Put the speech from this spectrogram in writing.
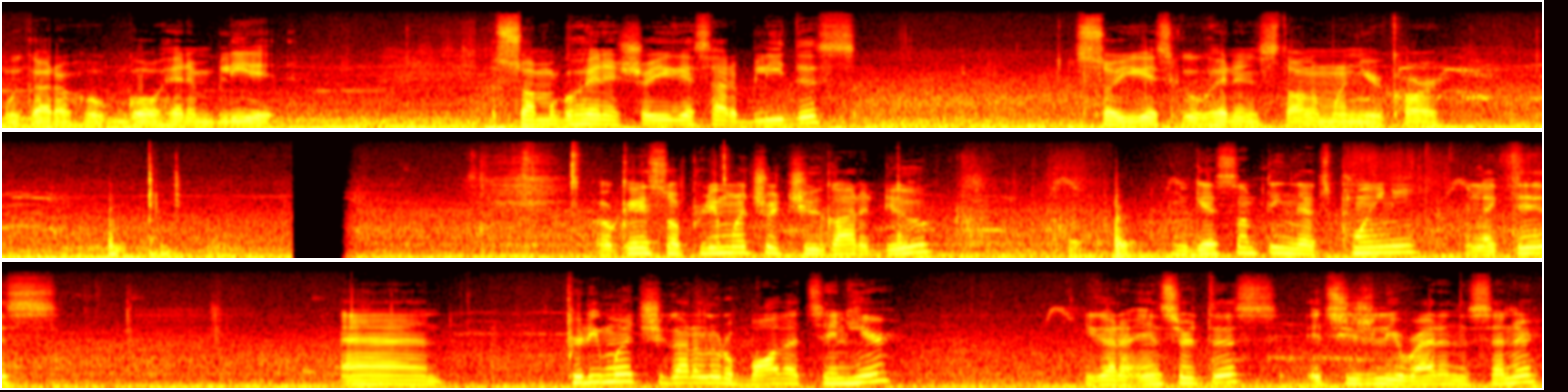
We gotta go ahead and bleed it. So i'm gonna go ahead and show you guys how to bleed this. So you guys can go ahead and install them on your car okay so pretty much what you got to do you get something that's pointy like this and pretty much you got a little ball that's in here. You got to insert this. It's usually right in the center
